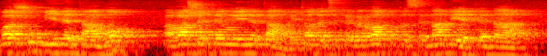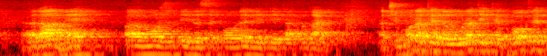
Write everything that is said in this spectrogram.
vaš um ide tamo, a vaše telo ide tamo i tada ćete verovatno da se nabijete na rame, pa možete i da se povredite i tako dalje. Znači morate da uradite pokret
